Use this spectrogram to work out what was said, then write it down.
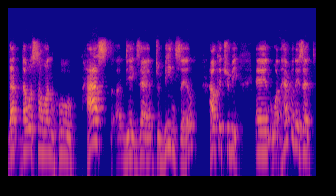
That, that was someone who passed uh, the exam to be in sales. How could she be? And what happened is that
